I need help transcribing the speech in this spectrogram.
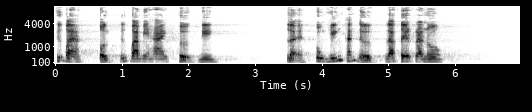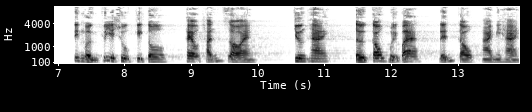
Thứ ba, tuần thứ 32 thường niên. Lễ cung hiến thánh đường Laterano. Tin mừng Chúa Giêsu Kitô theo Thánh Gioan, chương 2, từ câu 13 đến câu 22.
